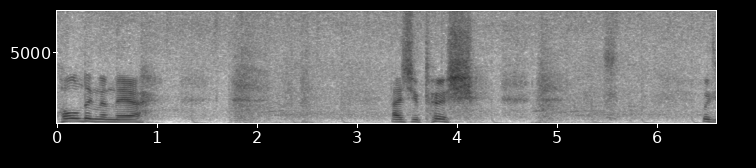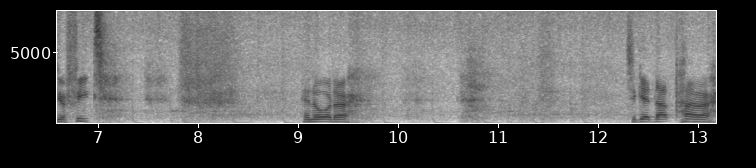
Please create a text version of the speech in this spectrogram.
holding them there as you push with your feet in order to get that power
